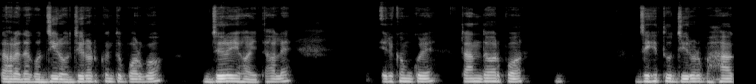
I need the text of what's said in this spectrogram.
তাহলে দেখো জিরো জিরোর কিন্তু বর্গ জিরোই হয়। তাহলে এরকম করে টান দেওয়ার পর যেহেতু জিরোর ভাগ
